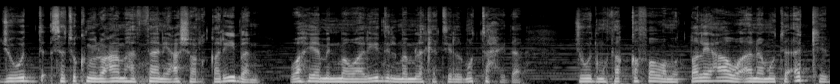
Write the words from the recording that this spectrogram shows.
جود ستكمل عامها الثاني عشر قريبا وهي من مواليد المملكة المتحدة. جود مثقفة ومطلعة وأنا متأكد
